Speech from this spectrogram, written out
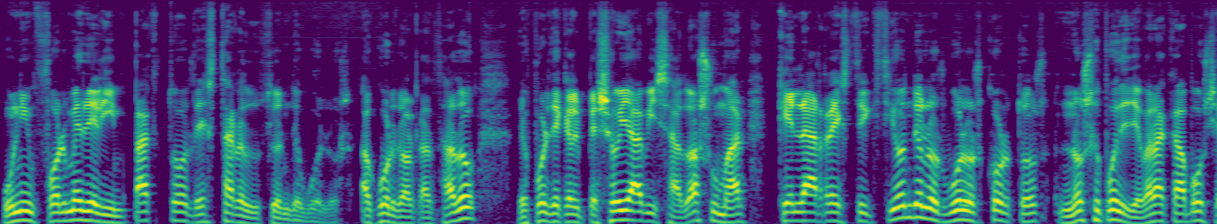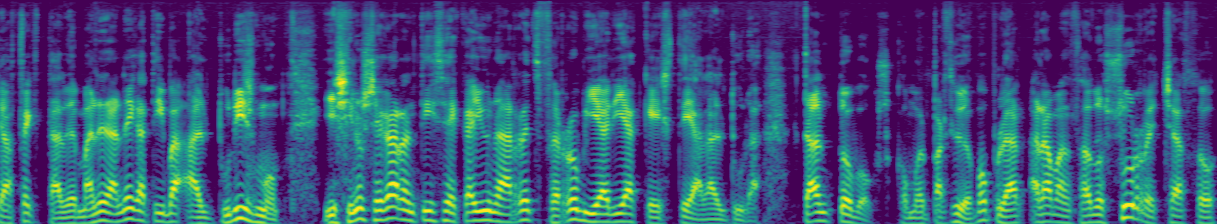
un informe del impacto de esta reducción de vuelos. Acuerdo alcanzado después de que el PSOE ha avisado a Sumar que la restricción de los vuelos cortos no se puede llevar a cabo si afecta de manera negativa al turismo y si no se garantice que hay una red ferroviaria que esté a la altura. Tanto Vox como el Partido Popular han avanzado su rechazo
